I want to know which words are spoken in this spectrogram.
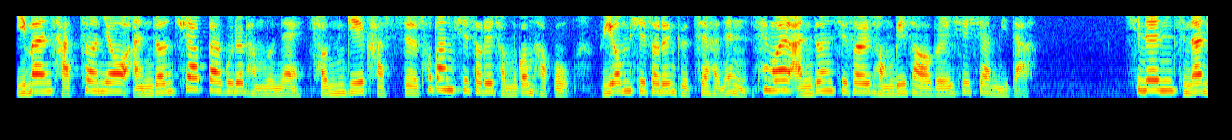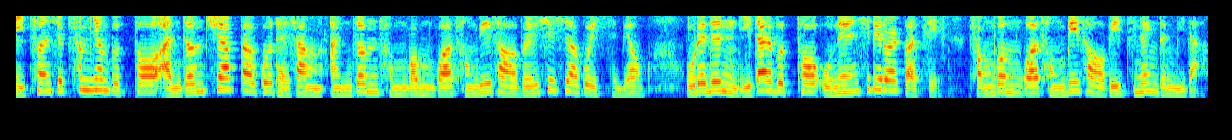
2만 4천여 안전 취약 가구를 방문해 전기, 가스, 소방 시설을 점검하고 위험 시설은 교체하는 생활 안전 시설 정비 사업을 실시합니다. 시는 지난 2013년부터 안전 취약 가구 대상 안전 점검과 정비 사업을 실시하고 있으며 올해는 이달부터 오는 11월까지 점검과 정비 사업이 진행됩니다.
